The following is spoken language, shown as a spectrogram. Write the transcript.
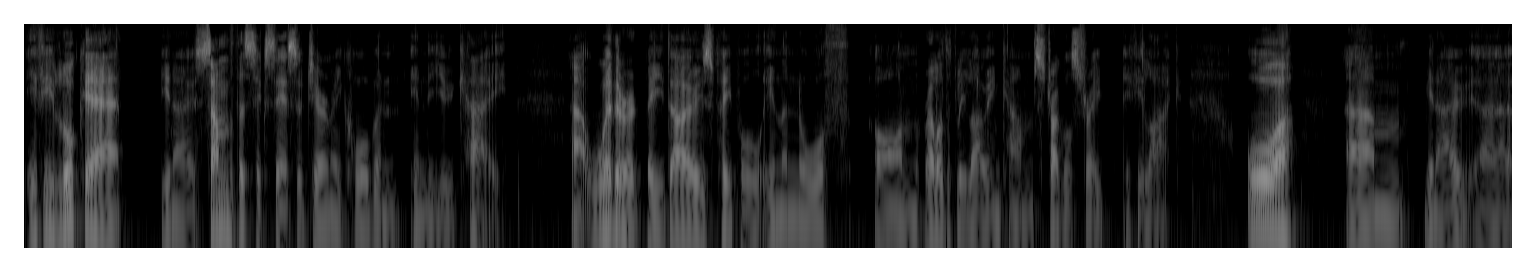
if you look at you know some of the success of Jeremy Corbyn in the UK, uh, whether it be those people in the north on relatively low income, struggle street, if you like, or um, you know, uh,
